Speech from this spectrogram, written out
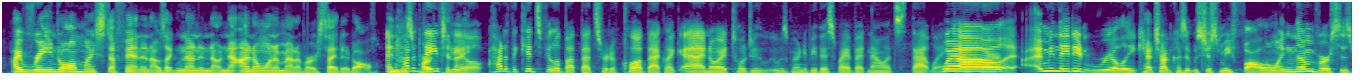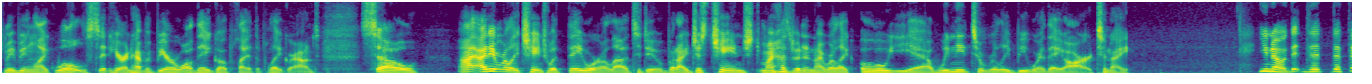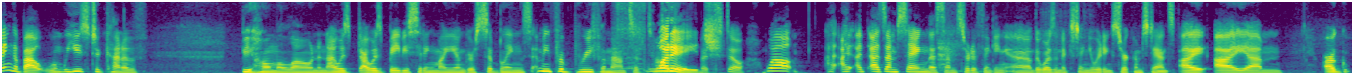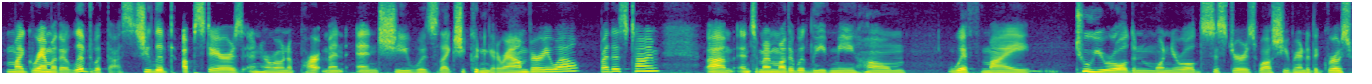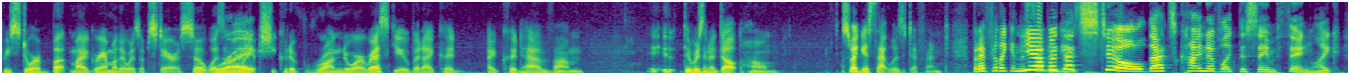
I reined all my stuff in and I was like, no, no, no, no I don't want them out of our sight at all. And how did they tonight. feel? How did the kids feel about that sort of clawback? Like, eh, I know I told you it was going to be this way, but now it's that way. Well. I mean, they didn't really catch on because it was just me following them versus me being like, we'll sit here and have a beer while they go play at the playground. So I, I didn't really change what they were allowed to do, but I just changed. My husband and I were like, oh, yeah, we need to really be where they are tonight. You know, the, the the thing about when we used to kind of be home alone, and I was I was babysitting my younger siblings. I mean, for brief amounts of time. What age? But still, well, I, I, as I'm saying this, I'm sort of thinking uh, there was an extenuating circumstance. I I um. Our, my grandmother lived with us. She lived upstairs in her own apartment, and she was like she couldn't get around very well by this time, um, and so my mother would leave me home with my two-year-old and one-year-old sisters while she ran to the grocery store. But my grandmother was upstairs, so it wasn't Right. like she could have run to our rescue. But I could I could have um, it, it- there was an adult home, so I guess that was different. But I feel like in the yeah, 70s, but that's still that's kind of like the same thing. Like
